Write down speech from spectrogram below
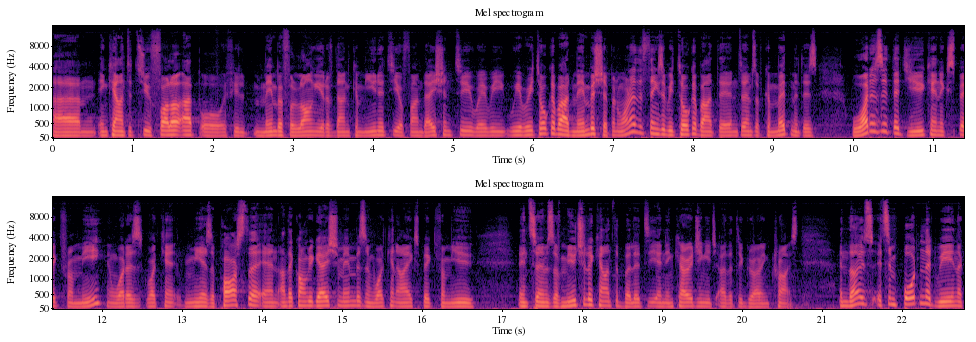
um, Encounter 2 follow up, or if you remember for long, you'd have done Community or Foundation 2, where we, we talk about membership. And one of the things that we talk about there in terms of commitment is what is it that you can expect from me, and what is what can me as a pastor and other congregation members, and what can I expect from you in terms of mutual accountability and encouraging each other to grow in Christ. And those, it's important that we, in, a,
